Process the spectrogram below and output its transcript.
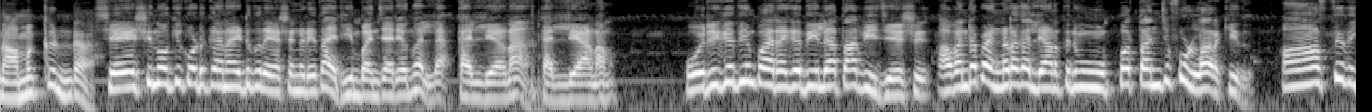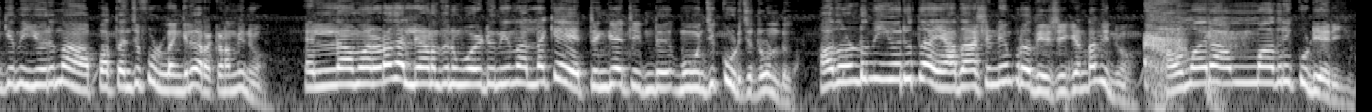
നമുക്കുണ്ടാ. ശേഷി നോക്കി കൊടുക്കാനായിട്ട് റേഷൻ കടയിൽ അരിയും പഞ്ചാരിയൊന്നും അല്ല. കല്യാണ കല്യാണം. ഒരു ഗതിയും പരഗതിയില്ലാത്ത ആ വിജേഷ്. അവന്റെ പെങ്ങളുടെ കല്യാണത്തിന് മുപ്പത്തഞ്ച് ഫുള്ള് ഇറക്കിയത്. ആ സ്ഥിതിക്ക് നീ ഒരു നാപ്പത്തഞ്ച് ഫുള്ളെങ്കിലും ഇറക്കണം വിനു. എല്ലാവരുടെ കല്യാണത്തിന് പോയിട്ട് നീ നല്ല കയറ്റും കയറ്റിട്ടുണ്ട് മൂഞ്ചി കുടിച്ചിട്ടുണ്ട്. അതുകൊണ്ട് നീ ഒരു ദയാദാക്ഷിണ്യം പ്രതീക്ഷിക്കേണ്ട വിനോ. അവന്മാര് അമ്മാതിരി കുടിയായിരിക്കും.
